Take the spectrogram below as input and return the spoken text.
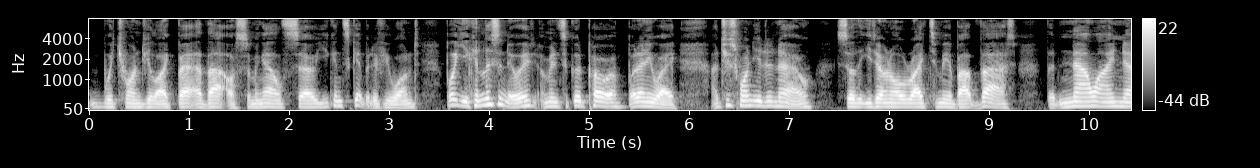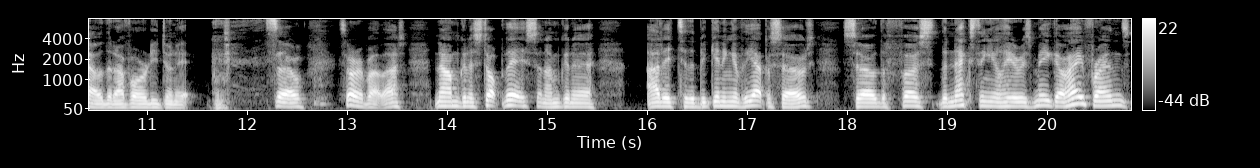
which one do you like better, that or something else. So, you can skip it if you want, but you can listen to it. I mean, it's a good poem. But anyway, I just want you to know, so that you don't all write to me about that, that now I know that I've already done it. so, sorry about that. Now I'm going to stop this and I'm going to add it to the beginning of the episode. So the first, the next thing you'll hear is me go, "Hey friends,"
